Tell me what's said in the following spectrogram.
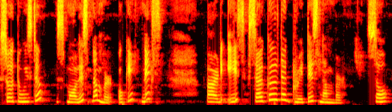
So 2 is the smallest number. Okay, next part is circle the greatest number. So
